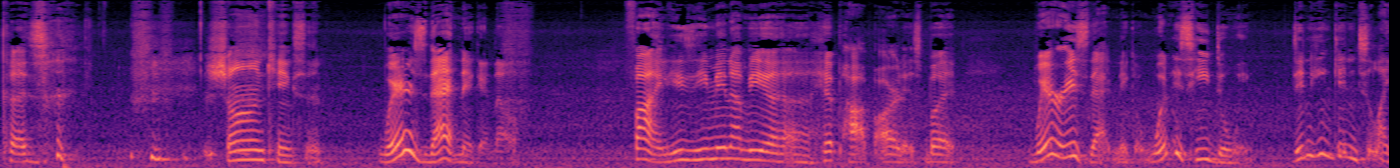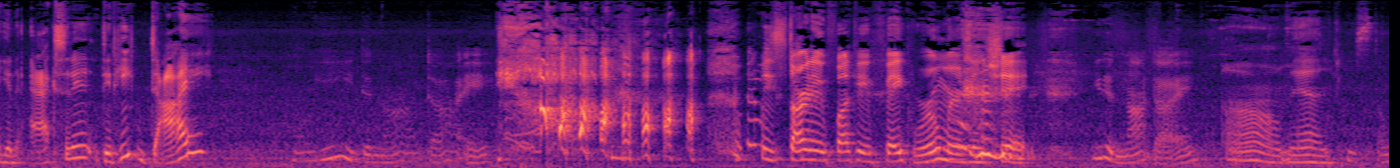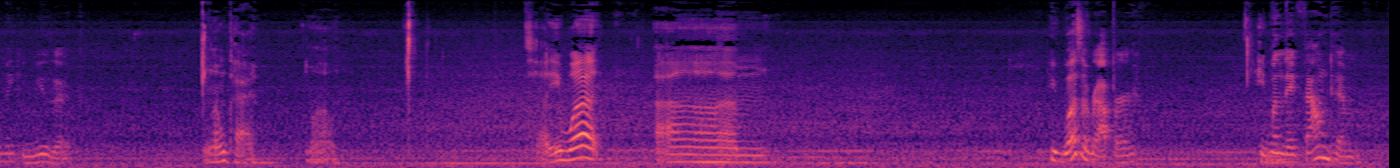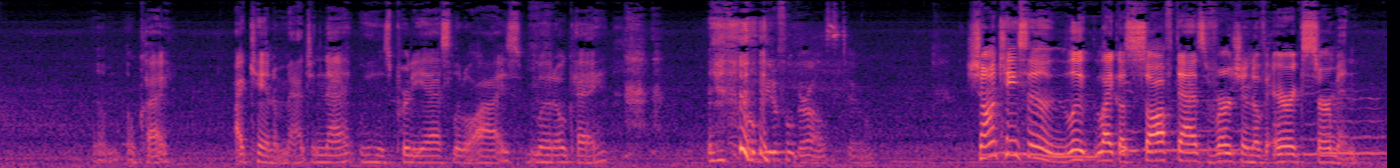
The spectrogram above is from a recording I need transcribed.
Cause Sean Kingston. Where's that nigga though? Fine, he's he may not be a, a hip hop artist, but where is that nigga? What is he doing? Didn't he get into like an accident? Did he die? He did not die. we started fucking fake rumors and shit. He did not die. Oh man. He's still making music. Okay. Well. Tell you what. Um He was a rapper he when they found him. um, okay. I can't imagine that with his pretty ass little eyes, but okay. Oh, beautiful girls too. Sean Kingston looked like a soft ass version of Erick Sermon.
